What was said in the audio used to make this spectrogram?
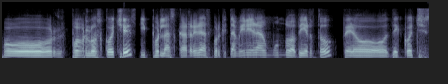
por, por los coches y por las carreras, porque también era un mundo abierto, pero de coches.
